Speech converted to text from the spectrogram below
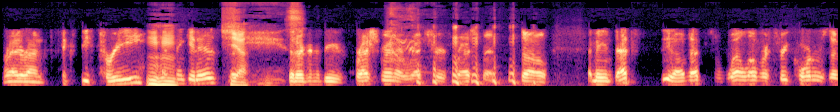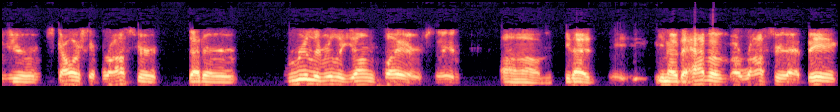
right around 63, I Mhm. think it is, Yeah. that are going to be freshmen or redshirt freshmen. So, I mean, that's you know that's well over three quarters of your scholarship roster that are really really young players. And um, you know, you know to have a, a roster that big,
